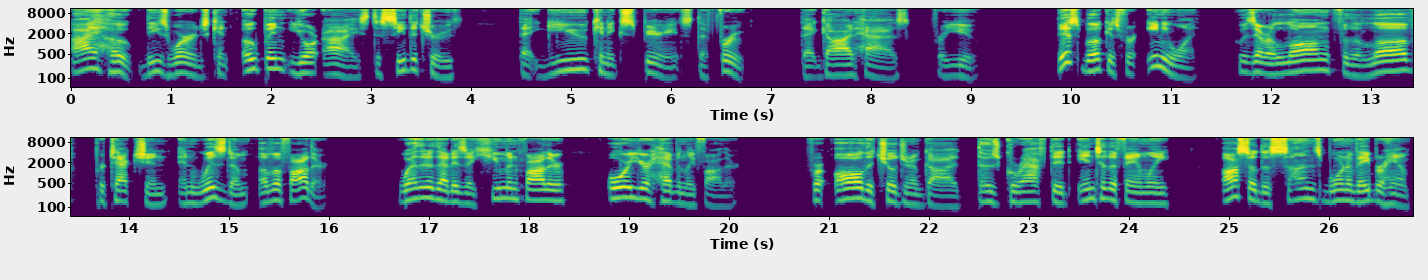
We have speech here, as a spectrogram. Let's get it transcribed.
I hope these words can open your eyes to see the truth that you can experience the fruit that God has for you. This book is for anyone who has ever longed for the love, protection, and wisdom of a father, whether that is a human father or your heavenly father. For all the children of God, those grafted into the family, also the sons born of Abraham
